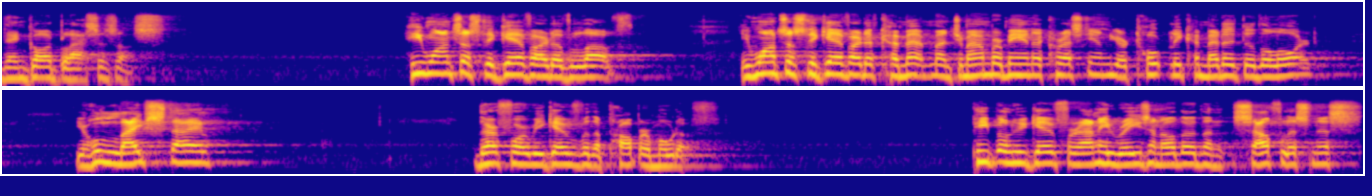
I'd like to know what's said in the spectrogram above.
then God blesses us. He wants us to give out of love. He wants us to give out of commitment. Do you remember being a Christian? You're totally committed to the Lord, your whole lifestyle. Therefore, we give with a proper motive. People who give for any reason other than selflessness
